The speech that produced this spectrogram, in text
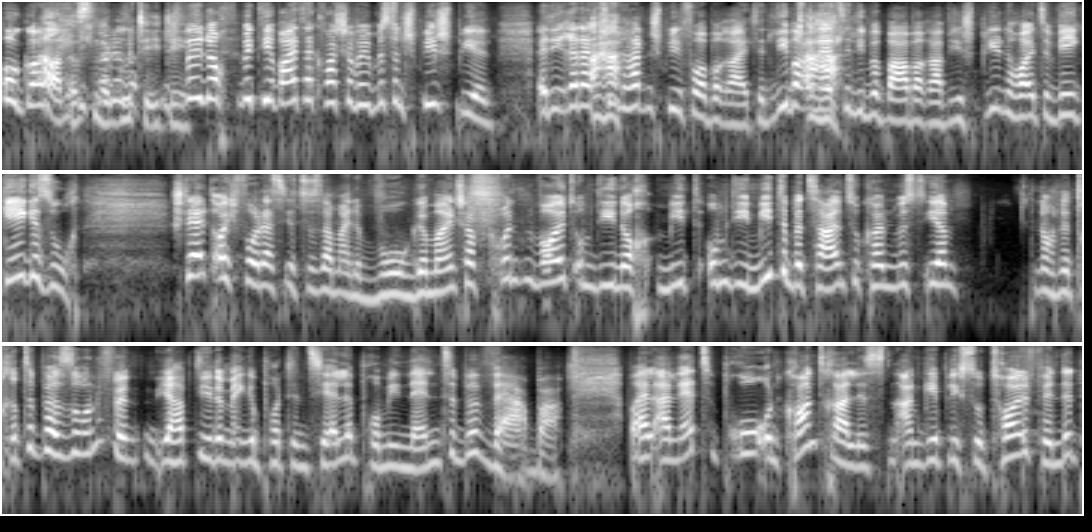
Oh Gott, Ja, das ist eine gute Idee. Ich will noch mit dir weiter quatschen, aber wir müssen ein Spiel spielen. Äh, Die Redaktion Aha. hat ein Spiel vorbereitet. Liebe Aha. Annette, liebe Barbara, wir spielen heute WG gesucht. Stellt euch vor, dass ihr zusammen eine Wohngemeinschaft gründen wollt, um die noch Miet, um die Miete bezahlen zu können, müsst ihr noch eine dritte Person finden. Ihr habt jede Menge potenzielle, prominente Bewerber. Weil Annette Pro- und Kontralisten angeblich so toll findet,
